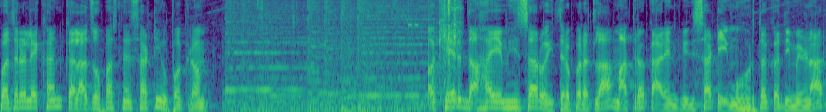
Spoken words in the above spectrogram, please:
पत्रलेखन कला जोपासण्यासाठी उपक्रम. अखेर दहा एमहीचा रोहित्र परतला मात्र कार्यान्वितीसाठी मुहूर्त कधी मिळणार?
